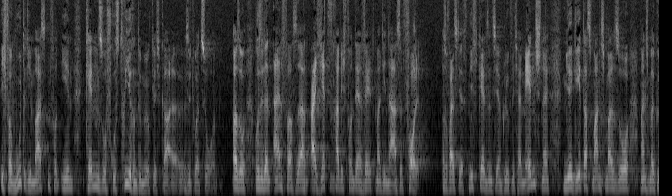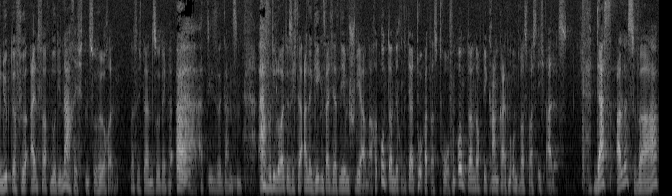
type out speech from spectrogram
Ich vermute, die meisten von Ihnen kennen so frustrierende Möglichkeiten, äh, Situationen. Also, wo Sie dann einfach sagen, ah, jetzt habe ich von der Welt mal die Nase voll. Also, falls Sie das nicht kennen, sind Sie ein glücklicher Mensch. Ne? Mir geht das manchmal so. Manchmal genügt dafür, einfach nur die Nachrichten zu hören dass ich dann so denke, ah, diese ganzen, ah, wo die Leute sich da alle gegenseitig das Leben schwer machen und dann die Naturkatastrophen und dann noch die Krankheiten und was weiß ich alles. Das alles war,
